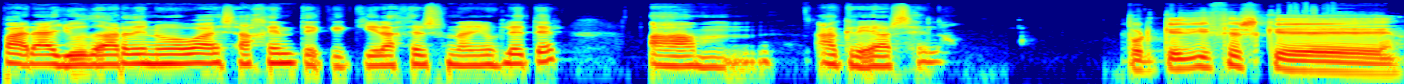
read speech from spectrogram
para ayudar de nuevo a esa gente que quiere hacerse una newsletter a, a creársela. ¿Por qué dices que,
